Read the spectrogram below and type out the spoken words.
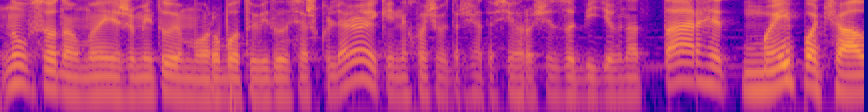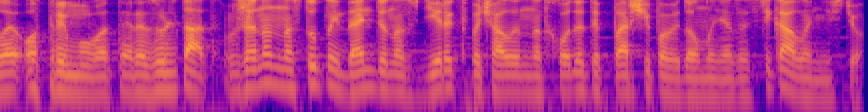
ну, все одно ми ж імітуємо роботу від лиця школяра, який не хоче витрачати всі гроші з обідів на таргет. Ми почали отримувати результат. Вже на наступний день до нас в Дірект почали надходити перші повідомлення за цікавленістю,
